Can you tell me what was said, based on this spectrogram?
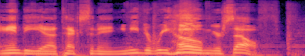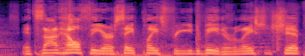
Andy uh, texted in, you need to rehome yourself. It's not healthy or a safe place for you to be. The relationship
